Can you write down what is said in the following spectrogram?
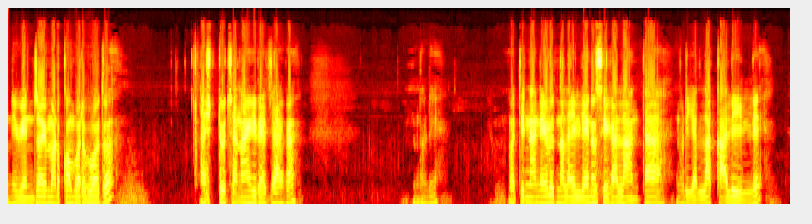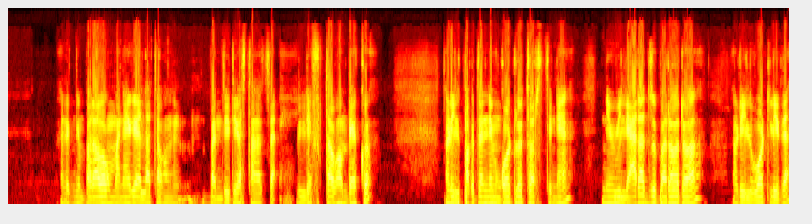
ನೀವು ಎಂಜಾಯ್ ಮಾಡ್ಕೊಂಬರ್ಬೋದು ಅಷ್ಟು ಚೆನ್ನಾಗಿದೆ ಜಾಗ. ನೋಡಿ. ಮತ್ತು ನಾನು ಹೇಳಿದ್ನಲ್ಲ, ಇಲ್ಲೇನೂ ಸಿಗಲ್ಲ ಅಂತ. ನೋಡಿ, ಎಲ್ಲ ಖಾಲಿ ಇಲ್ಲಿ. ಅದಕ್ಕೆ ನೀವು ಬರೋವಾಗ ಮನೆಗೆ ಎಲ್ಲ ತೊಗೊಂಡು ಬಂದು ದೇವಸ್ಥಾನ ಇಲ್ಲಿ ಲಿಫ್ಟ್ ತೊಗೊಬೇಕು ನೋಡಿ, ಇಲ್ಲಿ ಪಕ್ಕದಲ್ಲಿ ನಿಮ್ಗೆ ಹೋಟ್ಲು ತೋರಿಸ್ತೀನಿ. ನೀವು ಇಲ್ಲಿ ಯಾರಾದರೂ ಬರೋರು, ನೋಡಿ, ಇಲ್ಲಿ ಹೋಟ್ಲಿದೆ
